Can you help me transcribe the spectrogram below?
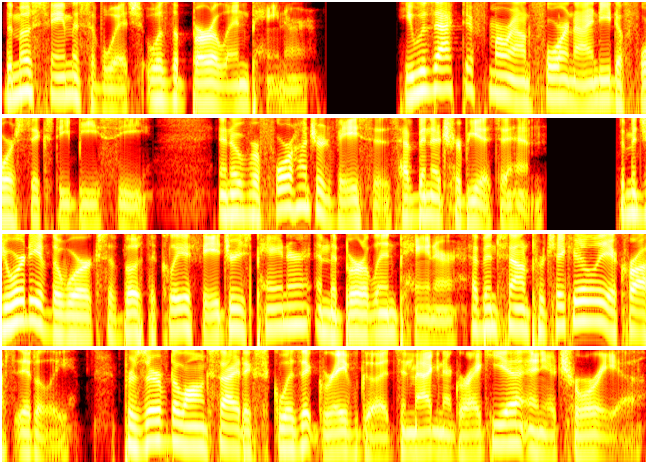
the most famous of which was the Berlin painter. He was active from around 490 to 460 BC, and over 400 vases have been attributed to him. The majority of the works of both the Cleophrades painter and the Berlin painter have been found particularly across Italy, preserved alongside exquisite grave goods in Magna Graecia and Etruria.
